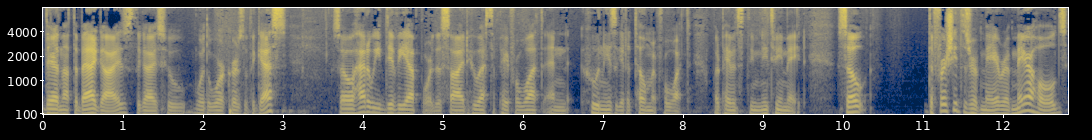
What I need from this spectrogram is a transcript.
they're not the bad guys, the guys who were the workers or the guests. So how do we divvy up or decide who has to pay for what and who needs to get atonement for what? What payments need to be made? So the first sheet is Reb Meir. Reb Meir holds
